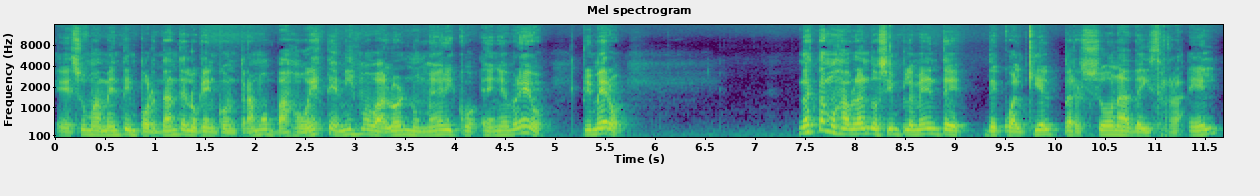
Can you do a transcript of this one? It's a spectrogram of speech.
es sumamente importante lo que encontramos bajo este mismo valor numérico en hebreo. Primero, no estamos hablando simplemente de cualquier persona de Israel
